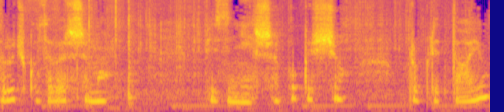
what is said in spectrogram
Ручку завершимо пізніше. Поки що проплітаю.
